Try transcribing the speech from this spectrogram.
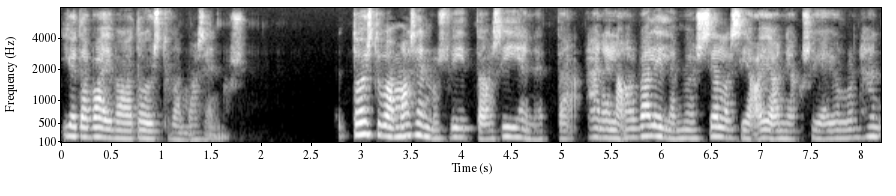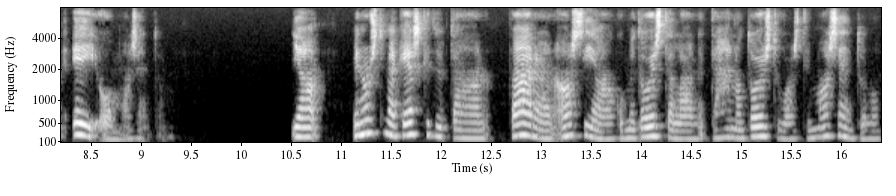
jota vaivaa toistuva masennus. Toistuva masennus viittaa siihen, että hänellä on välillä myös sellaisia ajanjaksoja, jolloin hän ei ole masentunut. Ja minusta me keskitytään väärään asiaan, kun me toistellaan, että hän on toistuvasti masentunut,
